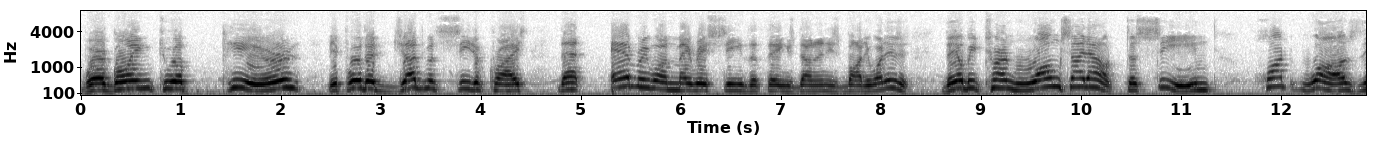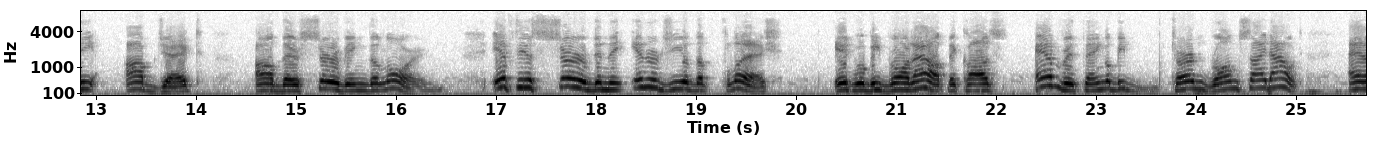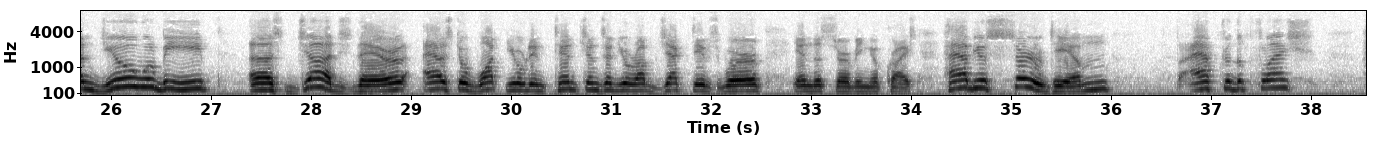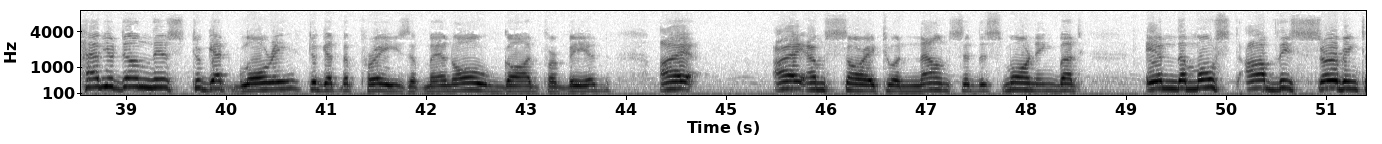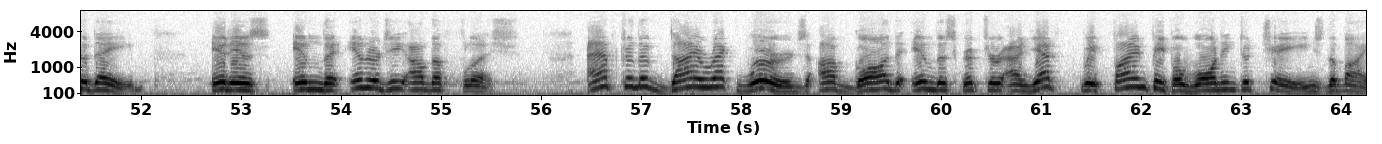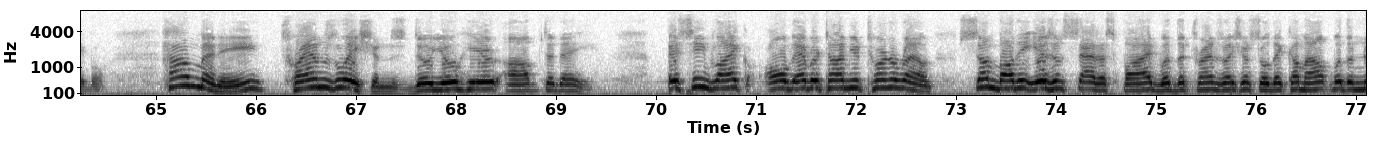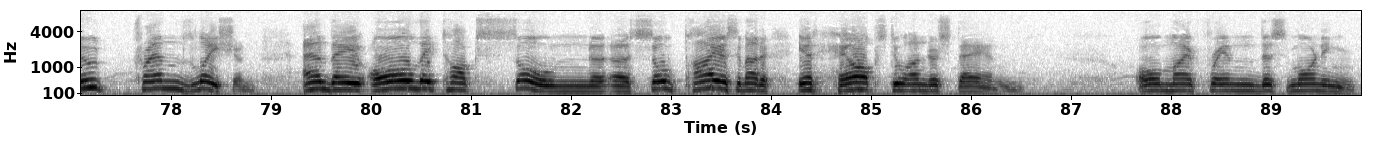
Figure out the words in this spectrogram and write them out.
we're going to appear before the judgment seat of Christ that everyone may receive the things done in his body. What is it? They'll be turned wrong side out to see what was the object of their serving the Lord. If they served in the energy of the flesh, it will be brought out because everything will be turned wrong side out. And you will be uh, judged there as to what your intentions and your objectives were in the serving of Christ. Have you served Him after the flesh? Have you done this to get glory, to get the praise of men? Oh, God forbid. I, I am sorry to announce it this morning, but in the most of this serving today, it is in the energy of the flesh. After the direct words of God in the Scripture, and yet we find people wanting to change the Bible. How many translations do you hear of today? It seems like all every time you turn around, somebody isn't satisfied with the translation, so they come out with a new translation, and they all they talk so uh, so pious about it. It helps to understand. Oh, my friend, this morning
